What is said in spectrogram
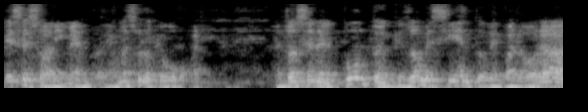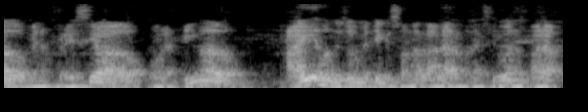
Ese es su alimento, digamos, eso es lo que buscan. Entonces, en el punto en que yo me siento desvalorado, menospreciado o lastimado, ahí es donde yo me tiene que sonar la alarma, decir, bueno, para,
